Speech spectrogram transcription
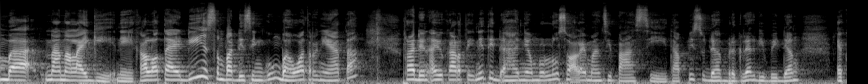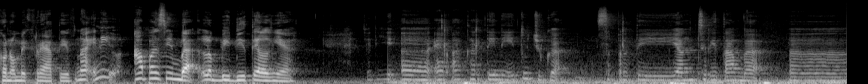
Mbak Nana lagi nih. Kalau tadi sempat disinggung bahwa ternyata Raden Ayu Kartini tidak hanya melulu soal emansipasi, tapi sudah bergerak di bidang ekonomi kreatif. Nah, ini apa sih Mbak lebih detailnya? Jadi eh, RA Kartini itu juga seperti yang cerita Mbak eh,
